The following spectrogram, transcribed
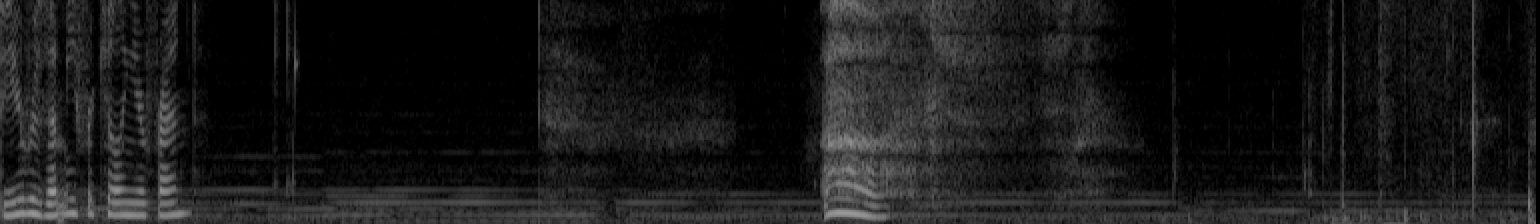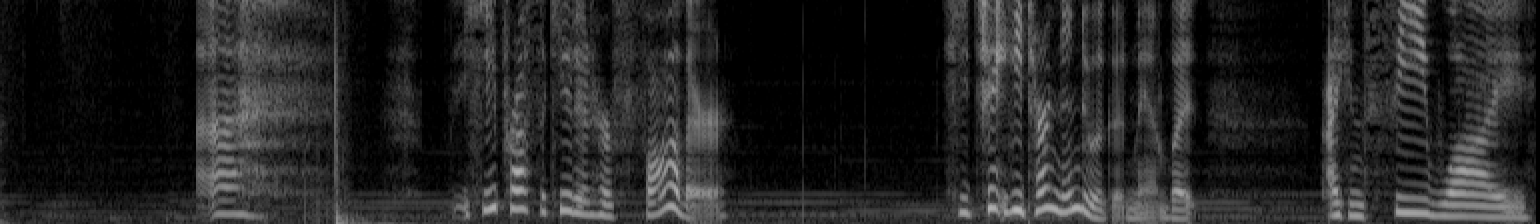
Do you resent me for killing your friend? Ah. uh, he prosecuted her father. He he turned into a good man, but I can see why.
